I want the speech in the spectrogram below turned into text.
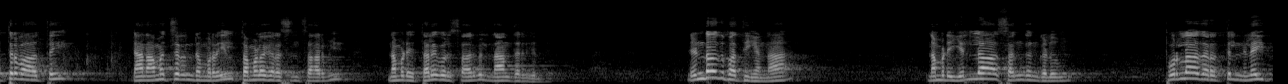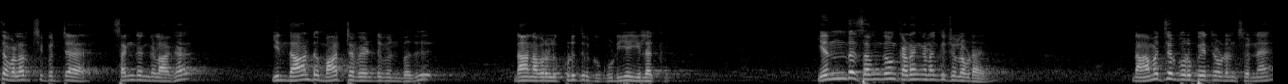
உத்தரவாதத்தை நான் அமைச்சர் என்ற முறையில் தமிழக அரசின் சார்பில் நம்முடைய தலைவர் சார்பில் நான் தருகின்றேன். ரெண்டாவது பார்த்தீங்கன்னா நம்முடைய எல்லா சங்கங்களும் பொருளாதாரத்தில் நிலைத்த வளர்ச்சி பெற்ற சங்கங்களாக இந்த ஆண்டு மாற்ற வேண்டும் என்பது நான் அவர்களுக்கு கொடுத்திருக்கக்கூடிய இலக்கு. எந்த சங்கம் கடன் கணக்கு சொல்லக்கூடாது நான் அமைச்சர் பொறுப்பேற்றவுடன் சொன்னேன்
